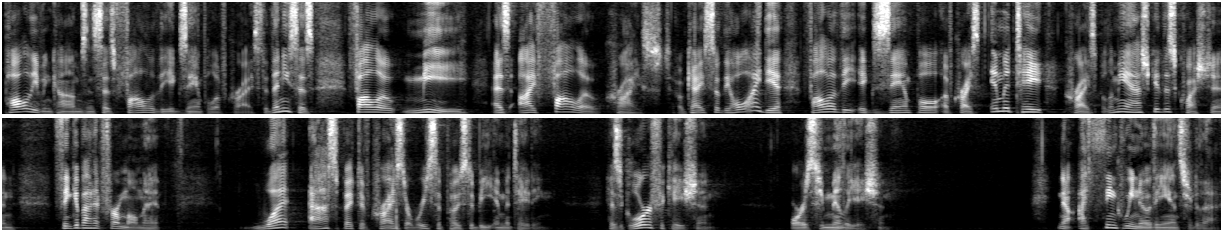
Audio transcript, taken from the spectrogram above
Paul even comes and says, Follow the example of Christ. And then he says, Follow me as I follow Christ. Okay, so the whole idea follow the example of Christ, imitate Christ. But let me ask you this question. Think about it for a moment. What aspect of Christ are we supposed to be imitating? His glorification or his humiliation? Now, I think we know the answer to that.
